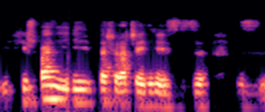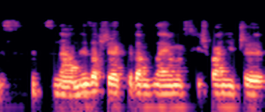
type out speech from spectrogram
W Hiszpanii też raczej nie jest zbyt znany. Zawsze jak pytam znajomych z Hiszpanii, czy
